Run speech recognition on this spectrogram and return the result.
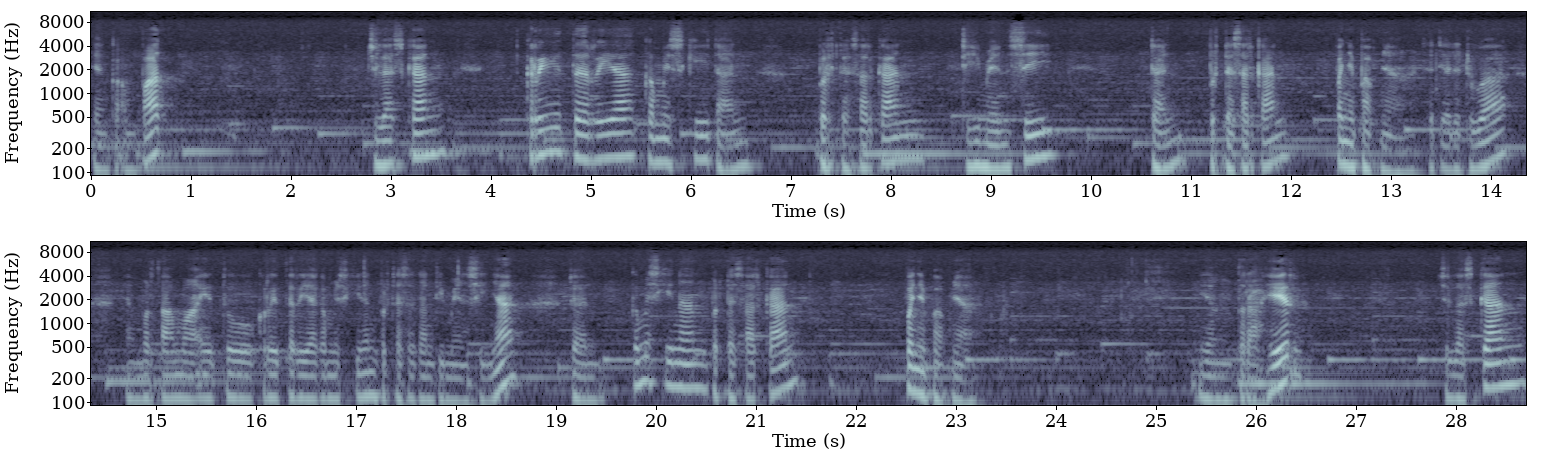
Yang keempat, jelaskan kriteria kemiskinan berdasarkan dimensi dan berdasarkan penyebabnya. Jadi ada dua. Yang pertama itu kriteria kemiskinan berdasarkan dimensinya dan kemiskinan berdasarkan penyebabnya. Yang terakhir, jelaskan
